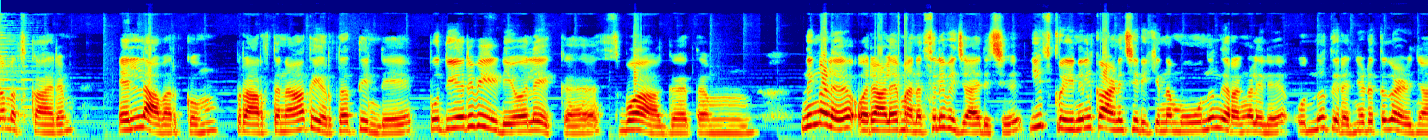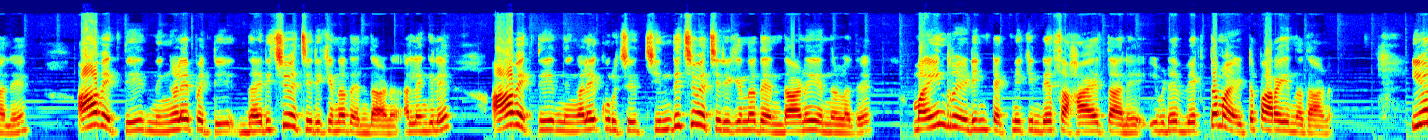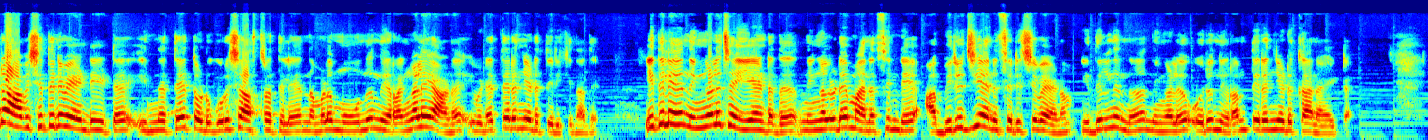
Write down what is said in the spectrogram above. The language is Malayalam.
നമസ്കാരം. എല്ലാവർക്കും പ്രാർത്ഥനാ തീർത്ഥത്തിന്റെ പുതിയൊരു വീഡിയോയിലേക്ക് സ്വാഗതം. നിങ്ങൾ ഒരാളെ മനസ്സിൽ വിചാരിച്ച് ഈ സ്ക്രീനിൽ കാണിച്ചിരിക്കുന്ന മൂന്ന് നിറങ്ങളിൽ ഒന്ന് തിരഞ്ഞെടുത്തു കഴിഞ്ഞാൽ ആ വ്യക്തി നിങ്ങളെപ്പറ്റി ധരിച്ചു വച്ചിരിക്കുന്നത് എന്താണ്? അല്ലെങ്കിൽ ആ വ്യക്തി നിങ്ങളെക്കുറിച്ച് ചിന്തിച്ചു വച്ചിരിക്കുന്നത് എന്താണ് എന്നുള്ളത് മൈൻഡ് റീഡിംഗ് ടെക്നിക്കിന്റെ സഹായത്താൽ ഇവിടെ വ്യക്തമായിട്ട് പറയുന്നതാണ്. ഈ ഒരു ആവശ്യത്തിന് വേണ്ടിയിട്ട് ഇന്നത്തെ തൊടുകുറി ശാസ്ത്രത്തിൽ നമ്മൾ മൂന്ന് നിറങ്ങളെയാണ് ഇവിടെ തിരഞ്ഞെടുത്തിരിക്കുന്നത്. ഇതിൽ നിങ്ങൾ ചെയ്യേണ്ടത് നിങ്ങളുടെ മനസ്സിന്റെ അഭിരുചി അനുസരിച്ച് വേണം ഇതിൽ നിന്ന് നിങ്ങൾ ഒരു നിറം തിരഞ്ഞെടുക്കാനായിട്ട്.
